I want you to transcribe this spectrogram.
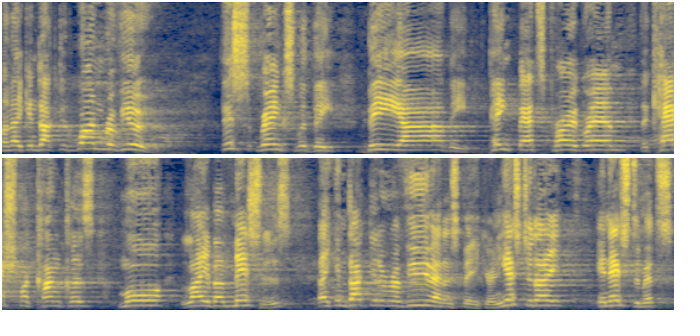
And they conducted one review. This ranks with the BR, the Pink Bats program, the Cash for Clunkers, more Labor messes. They conducted a review, Madam Speaker, and yesterday, in estimates,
